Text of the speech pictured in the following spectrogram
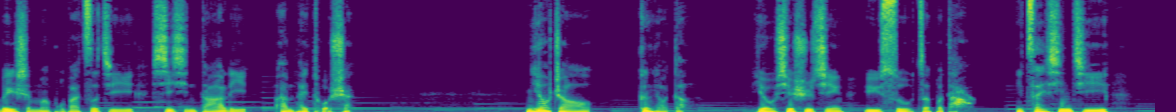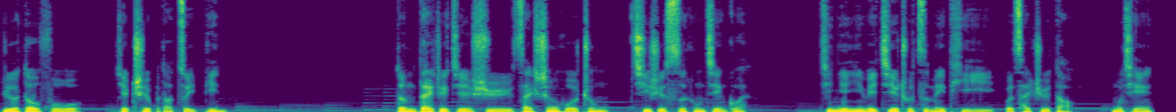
为什么不把自己细心打理、安排妥善？你要找，更要等，有些事情欲速则不达，你再心急，热豆腐也吃不到嘴边。等待这件事在生活中其实司空见惯。今年因为接触自媒体，我才知道，目前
